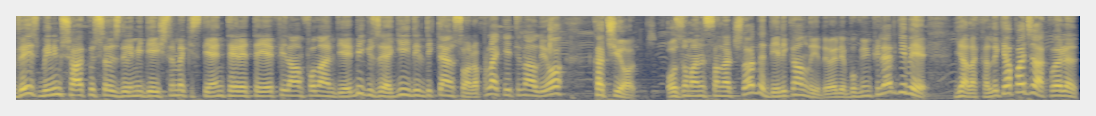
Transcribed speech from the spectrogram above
Ve benim şarkı sözlerimi değiştirmek isteyen TRT'ye falan falan diye bir güzel giydirdikten sonra plaketini alıyor, kaçıyor. O zamanın sanatçılar da delikanlıydı. Öyle bugünküler gibi yalakalık yapacak böyle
